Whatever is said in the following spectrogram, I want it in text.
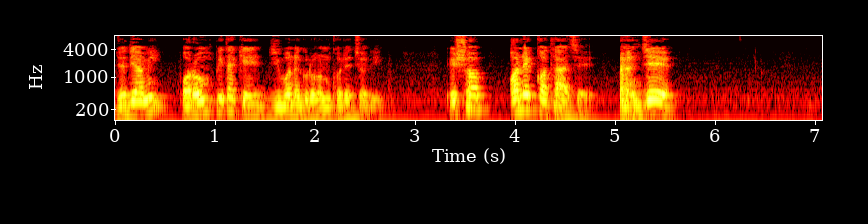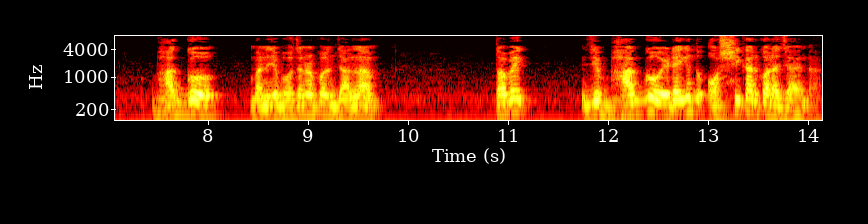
যদি আমি পরম পিতাকে জীবনে গ্রহণ করে চলি। এসব অনেক কথা আছে। যে ভাগ্য মানে যে ভজনের ফল জানলাম, তবে যে ভাগ্য, এটাই কিন্তু অস্বীকার করা যায় না।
